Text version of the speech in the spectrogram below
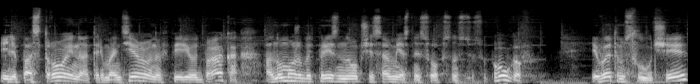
или построено, отремонтировано в период брака, оно может быть признано общей совместной собственностью супругов, и в этом случае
